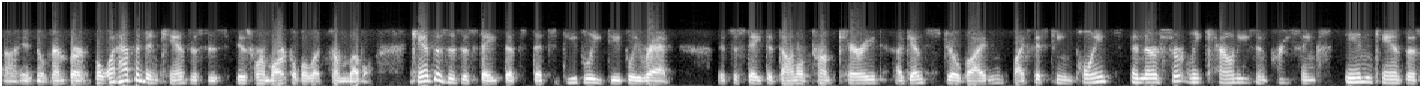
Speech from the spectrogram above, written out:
uh, in November. But what happened in Kansas is is remarkable at some level. Kansas is a state that's that's deeply deeply red. It's a state that Donald Trump carried against Joe Biden by 15 points, and there are certainly counties and precincts in Kansas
